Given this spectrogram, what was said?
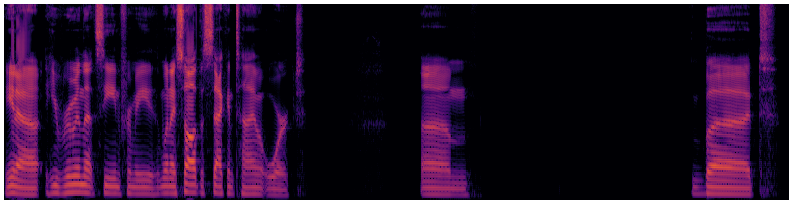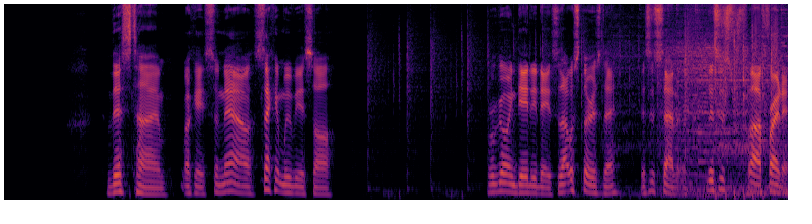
you know, he ruined that scene for me. When I saw it the second time, it worked. Um, but this time, okay, so now, second movie I saw, we're going day to day. So that was Thursday. This is Saturday. This is uh, Friday.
